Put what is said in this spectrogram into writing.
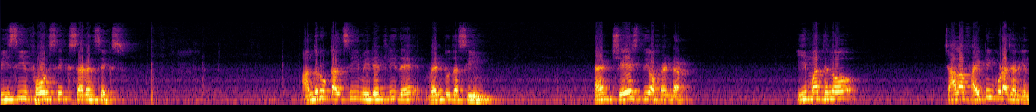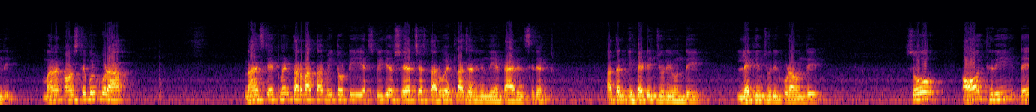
pc 4676 అందరూ కలిసి immediately they went to the scene and chase the offender ఈ మధ్యలో చాలా ఫైటింగ్ కూడా జరిగింది. మన కానిస్టేబుల్ కూడా నా స్టేట్మెంట్ తర్వాత మీతోటి ఎక్స్పీరియన్స్ షేర్ చేస్తారు. ఎట్లా జరిగింది ఎంటైర్ ఇన్సిడెంట్ అతనికి హెడ్ ఇంజురీ ఉంది లెగ్ ఇంజురీ కూడా ఉంది. So all three they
